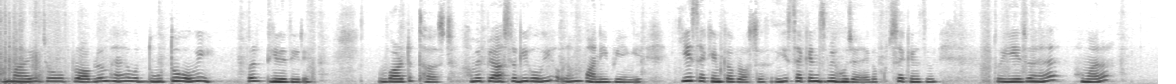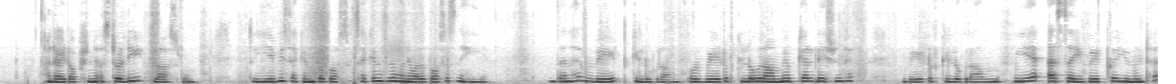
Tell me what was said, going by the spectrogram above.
हमारी जो प्रॉब्लम है, वो दूर तो होगी, पर धीरे धीरे वाटर थर्स्ट हमें प्यास लगी होगी और हम पानी पियेंगे। ये सेकंड का प्रोसेस ये सेकंड्स में हो जाएगा, कुछ सेकंड्स में। तो ये जो है, हमारा राइट ऑप्शन है स्टडी क्लासरूम तो ये भी सेकंड का प्रोसेस सेकंड्स में होने वाला प्रोसेस नहीं है। देन है वेट किलोग्राम और वेट और किलोग्राम में अब क्या रिलेशन है? वेट और किलोग्राम ये एस आई वेट का यूनिट है।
